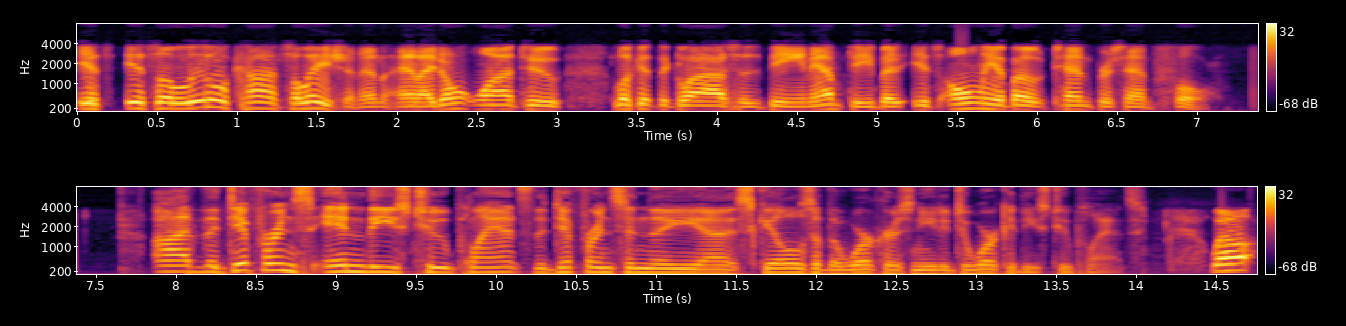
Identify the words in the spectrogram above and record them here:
It's it's a little consolation, and and I don't want to look at the glass as being empty, but it's only about 10% full. Uh, the difference in these two plants, the difference in the uh, skills of the workers needed to work at these two plants. Well,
